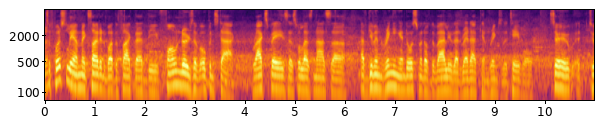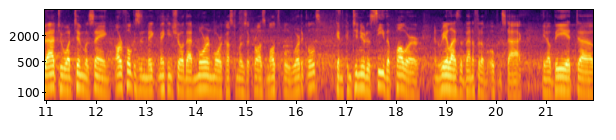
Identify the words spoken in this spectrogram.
So personally, I'm excited about the fact that the founders of OpenStack Rackspace as well as NASA have given ringing endorsement of the value that Red Hat can bring to the table. So uh, to add to what Tim was saying, our focus is make, making sure that more and more customers across multiple verticals can continue to see the power and realize the benefit of OpenStack. You know, be it uh,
